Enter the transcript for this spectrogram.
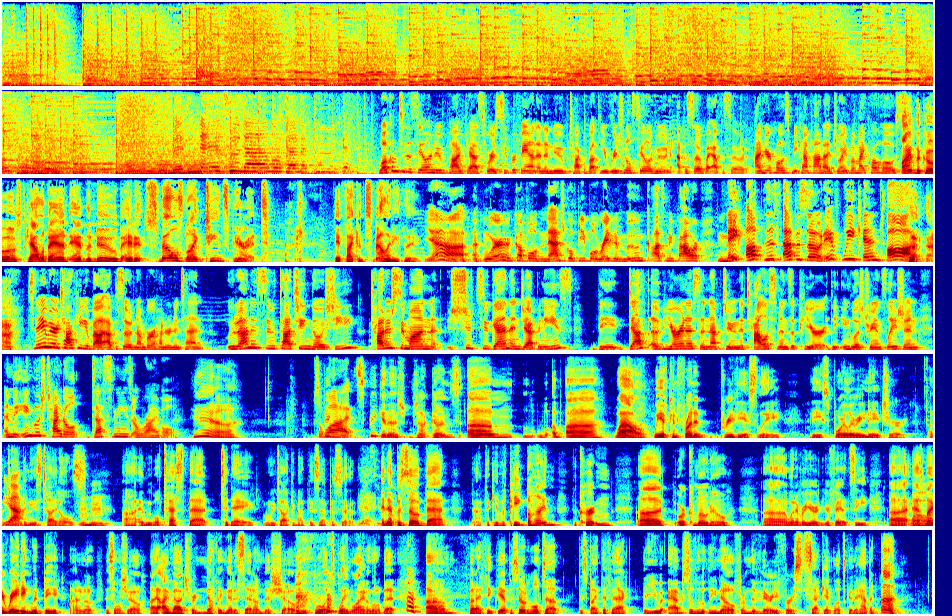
Podcast. Welcome to the Sailor Noob podcast, where a superfan and a noob talk about the original Sailor Moon episode by episode. I'm your host, Mikan Hana, joined by my co host. I'm the co-host Caliban and the noob, and it smells like Teen Spirit. If I could smell anything. Yeah, we're a couple of magical people ready to moon cosmic power make up this episode if we can talk. Today we are talking about episode number 110 Uranisu Tachi no Shi, Tarusuman Shutsugen in Japanese. The death of Uranus and Neptune, the talismans appear, the English translation, and the English title, Destiny's Arrival. Yeah. It's a lot. Speaking of shotguns, um, uh, wow, we have confronted previously the spoilery nature of Yeah. Japanese titles, Mm-hmm. Uh, and we will test that today when we talk about this episode. Yes, An will. episode that, not to give a peek behind the curtain uh, or kimono. Uh, whatever your your fancy, uh, as my rating would be. I don't know this whole show. I, I vouch for nothing that is said on this show. we'll explain why in a little bit. Um, but I think the episode holds up, despite the fact that you absolutely know from the very first second what's going to happen. Ah,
